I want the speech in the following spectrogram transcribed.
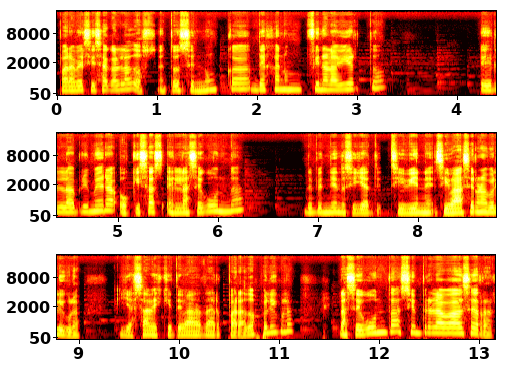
para ver si sacan la 2. Entonces nunca dejan un final abierto en la primera o quizás en la segunda, dependiendo si ya te- si viene si va a hacer una película y ya sabes que te va a dar para dos películas, la segunda siempre la va a cerrar.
